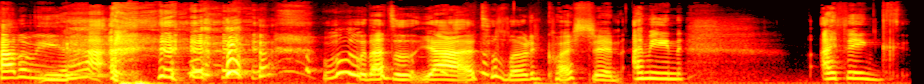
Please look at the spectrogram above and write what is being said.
how do we? Yeah. Ooh, that's a yeah, it's a loaded question. I mean, I think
